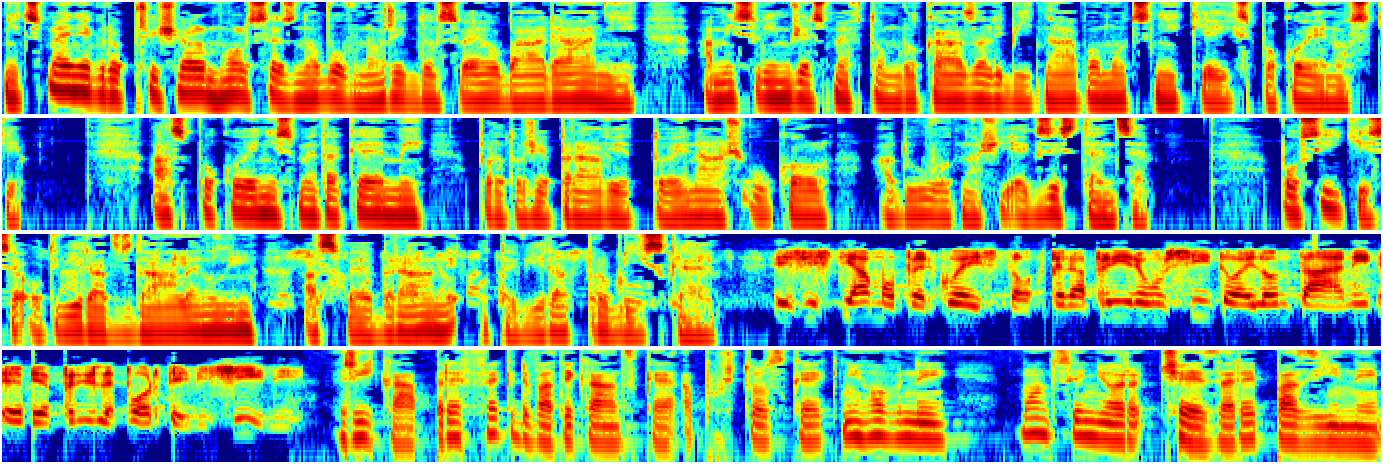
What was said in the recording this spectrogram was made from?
Nicméně, kdo přišel, mohl se znovu vnořit do svého bádání a myslím, že jsme v tom dokázali být nápomocní k jejich spokojenosti. A spokojeni jsme také my, protože právě to je náš úkol a důvod naší existence – po síti se otvírat vzdáleným a své brány otevírat pro blízké. E Říká prefekt Vatikánské apoštolské knihovny Monsignor Cesare Pazini.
